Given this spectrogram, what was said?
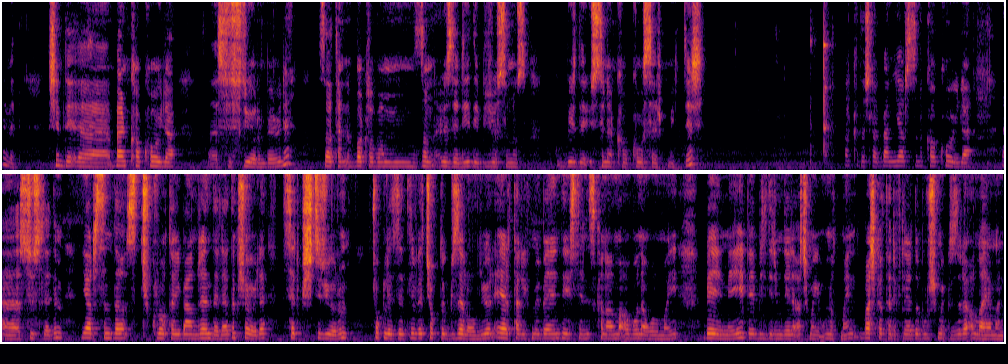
Evet. Şimdi e, ben kakaoyla e, süslüyorum böyle. Zaten baklavamızın özelliği de biliyorsunuz bir de üstüne kakao serpmektir. Arkadaşlar ben yarısını kakaoyla e, süsledim. Yarısını da çikolatayı ben rendeledim. Şöyle serpiştiriyorum. Çok lezzetli ve çok da güzel oluyor. Eğer tarifimi beğendiyseniz kanalıma abone olmayı, beğenmeyi ve bildirimleri açmayı unutmayın. Başka tariflerde buluşmak üzere. Allah'a emanet.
